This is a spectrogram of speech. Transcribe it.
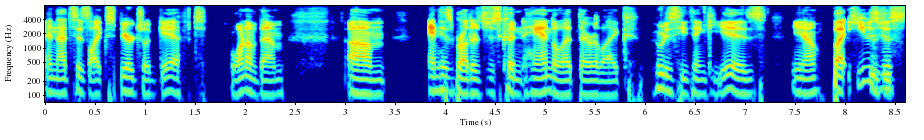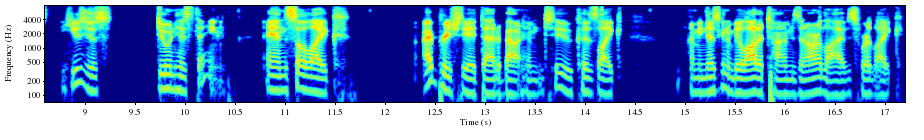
and that's his like spiritual gift, one of them. Um, and his brothers just couldn't handle it. They were like, "Who does he think he is?" You know. But he was Mhm. just he was just doing his thing, and so like I appreciate that about him too, because like I mean, there's gonna be a lot of times in our lives where like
